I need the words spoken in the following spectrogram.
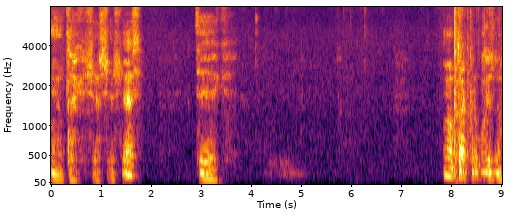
І отак, сейчас, сейчас, сейчас. Так. Ну так приблизно.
